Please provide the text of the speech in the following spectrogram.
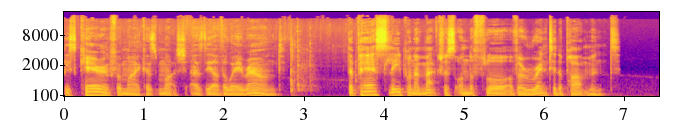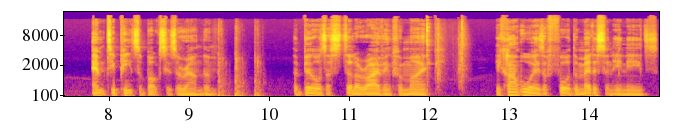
he's caring for Mike as much as the other way round. The pair sleep on a mattress on the floor of a rented apartment. Empty pizza boxes around them. The bills are still arriving for Mike. He can't always afford the medicine he needs.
